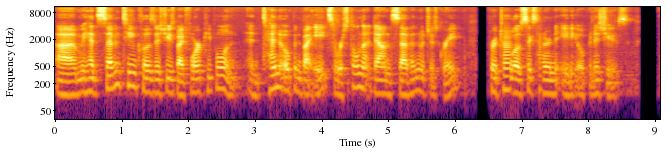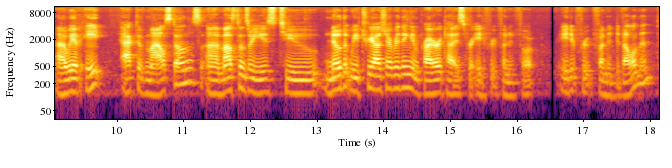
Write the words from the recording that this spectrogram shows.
Um, we had 17 closed issues by four people and, and 10 opened by eight, so we're still net down seven, which is great, for a total of 680 open issues. Uh, we have eight active milestones. Uh, milestones are used to know that we've triaged everything and prioritized for Adafruit funded, for Adafruit funded development.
